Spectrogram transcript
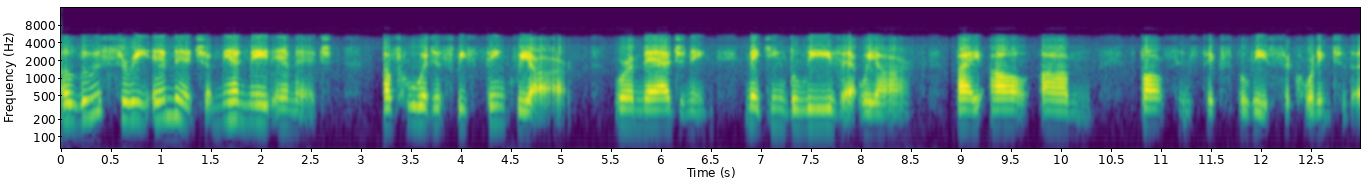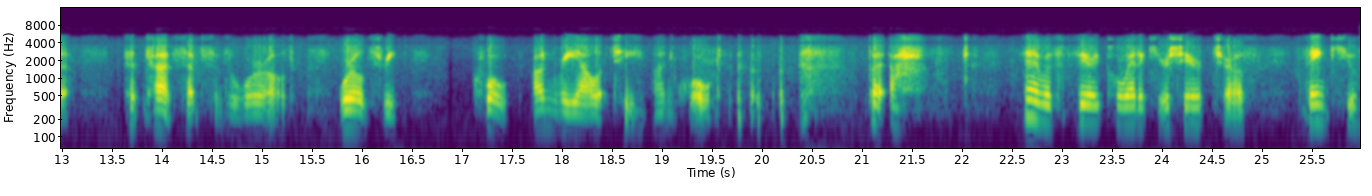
illusory image, a man-made image of who it is we think we are. We're imagining, making believe that we are by all um, false and fixed beliefs according to the concepts of the world. World's re- quote unreality unquote. But uh, it was very poetic your share, Charles. Thank you.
